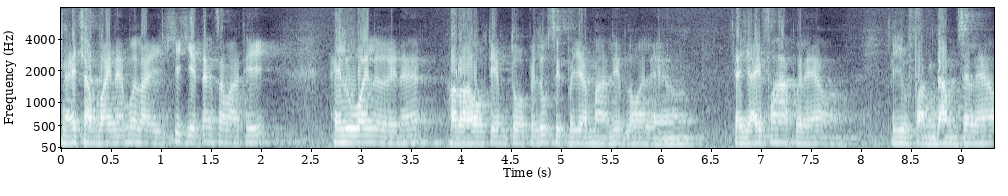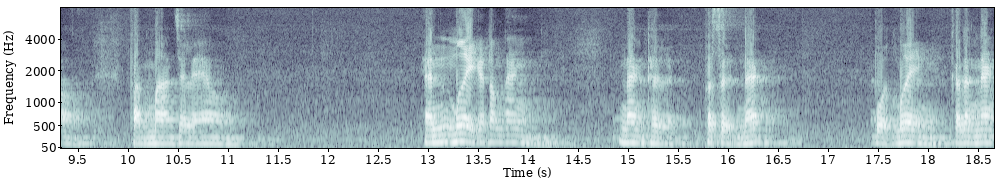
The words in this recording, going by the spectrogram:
นะให้จำไว้นะเมื่อไรขี้เกียจนั่งสมาธิ ให้รู้ไว้เลยนะ เราเตรียมตัวเป็นลูกศิษย์พญามารเรียบร้อยแล้ว จะย้ายฟากไปแล้วไปอยู่ฝั่งดำซะแล้ว ฝั่งมารซะแล้วฉะนั้นเมื่อยก็ต้องนั่งนั่งเถิดประเสริฐนักปวดเมื่อยก็ต้องนั่ง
